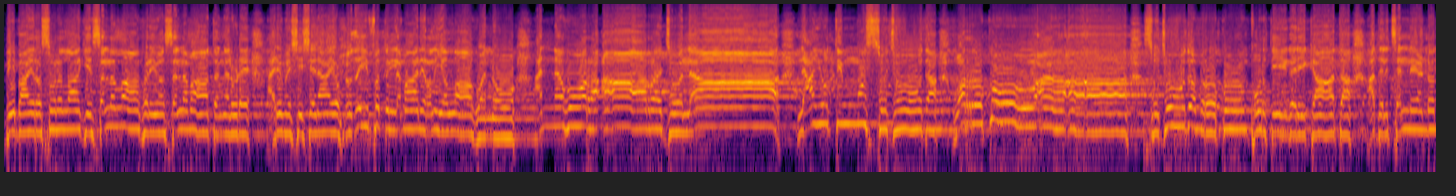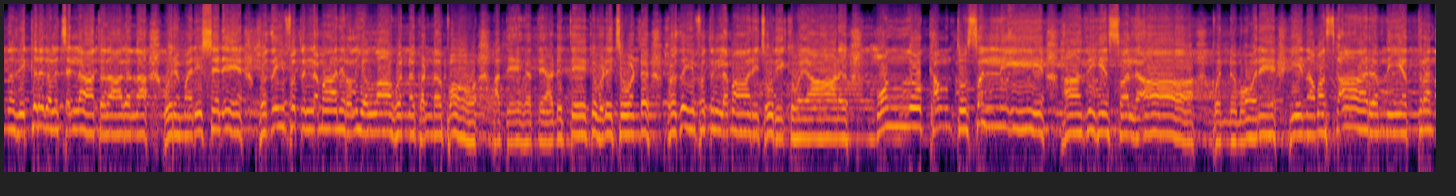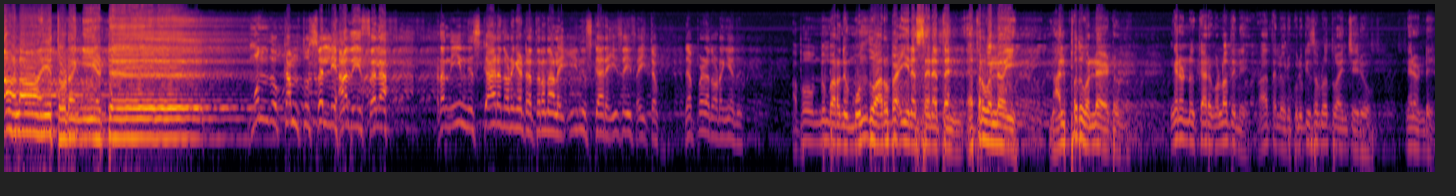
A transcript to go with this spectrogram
ഹബീബായ റസൂലുള്ളാഹി സല്ലല്ലാഹു അലൈഹി വസല്ലമ തങ്ങളുടെ അരുമ ശിഷ്യനായ ഹുദൈഫത്തുൽ അമാനി റളിയല്ലാഹു അൻഹു അന്നഹു റആ റജുലാ ലാ യുതിമ്മു സുജൂദ വറുകൂഅ സുജൂദും റുകൂഉം പൂർത്തീകരിക്കാത്ത അതിൽ ചെല്ലേണ്ടുന്ന ദിക്റുകൾ ചെല്ലാത്തതാകുന്ന ഒരു മനുഷ്യനെ ഹുദൈഫത്തുൽ അമാനി റളിയല്ലാഹു അൻഹു കണ്ടപ്പോ അദ്ദേഹത്തെ അടുത്തേക്ക് വിളിച്ചുകൊണ്ട് ഹുദൈഫത്തുൽ അമാനി ചോദിക്കുകയാണ് സ്വലാ. പൊന്നുമോനെ ഈ നമസ്കാരം നീ എത്ര നാളായി തുടങ്ങിയിട്ട്? എടാ നീ നിസ്കാരം തുടങ്ങിയിട്ട് എത്ര നാളെ ഈ നിസ്കാരം ഈ സൈസ് ഐറ്റം ഇതെപ്പോഴാണ് തുടങ്ങിയത്? അപ്പോൾ ഒന്നും പറഞ്ഞു മുന്തു അറുബീന സനത്തൻ എത്ര കൊല്ലമായി നാൽപ്പത് കൊല്ലമായിട്ടുള്ളൂ ഇങ്ങനെയുണ്ട് നിസ്കാരം കൊള്ളത്തില്ലേ? ഭാഗത്തല്ല ഒരു കുലുക്കി സബ്രത്ത് വാങ്ങിച്ചു തരുമോ? ഇങ്ങനെയുണ്ട്.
